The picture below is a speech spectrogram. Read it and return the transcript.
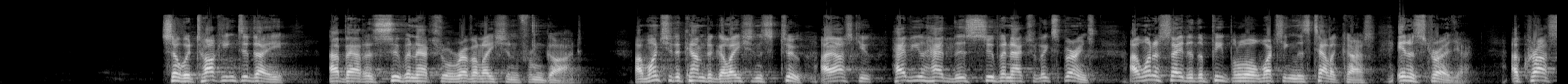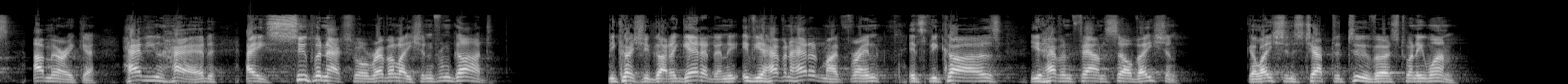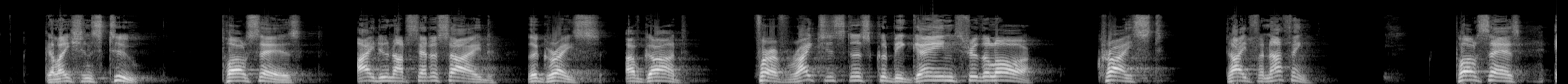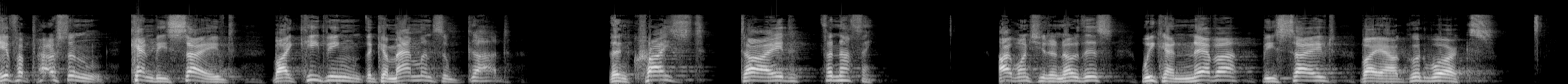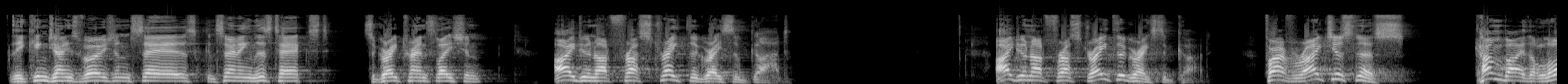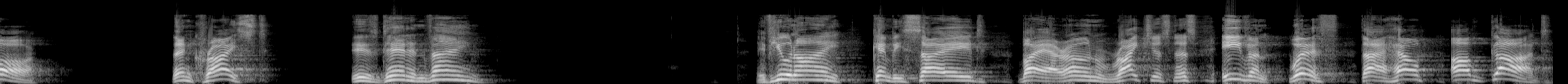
So we're talking today about a supernatural revelation from God. I want you to come to Galatians 2. I ask you, have you had this supernatural experience? I want to say to the people who are watching this telecast in Australia, across America, have you had a supernatural revelation from God? Because you've got to get it. And if you haven't had it, my friend, it's because you haven't found salvation. Galatians chapter 2, verse 21. Galatians 2. Paul says, I do not set aside the grace of God. For if righteousness could be gained through the law, Christ died for nothing. Paul says, if a person can be saved by keeping the commandments of God, then Christ died for nothing. I want you to know this. We can never be saved by our good works. The King James Version says concerning this text, it's a great translation. I do not frustrate the grace of God. I do not frustrate the grace of God. For if righteousness come by the law, then Christ is dead in vain. If you and I can be saved by our own righteousness, even with the help of God,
